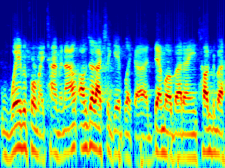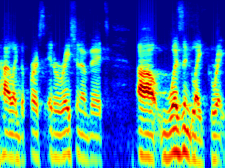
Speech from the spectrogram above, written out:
way before my time. And Amjad actually gave like a demo about it and talked about how like the first iteration of it uh, wasn't like great.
